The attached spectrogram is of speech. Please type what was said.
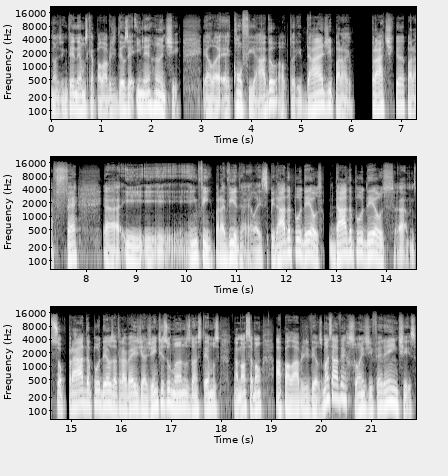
Nós entendemos que a palavra de Deus é inerrante, ela é confiável, autoridade para prática, para a fé uh, e, e, enfim, para a vida. Ela é inspirada por Deus, dada por Deus, uh, soprada por Deus através de agentes humanos. Nós temos na nossa mão a palavra de Deus, mas há versões diferentes.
